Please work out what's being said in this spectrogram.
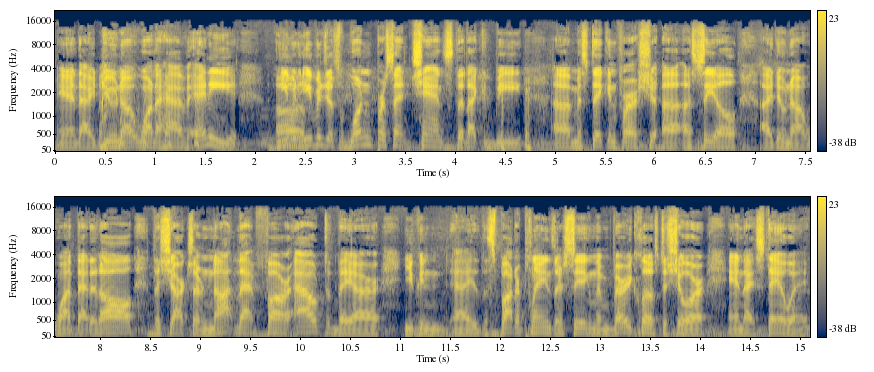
and I do not want to have any, even even just one percent chance that I could be uh, mistaken for a, sh- uh, a seal. I do not want that at all. The sharks are not that far out. They are. You can. Uh, the spotter planes are seeing them very close to shore, and I stay away.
